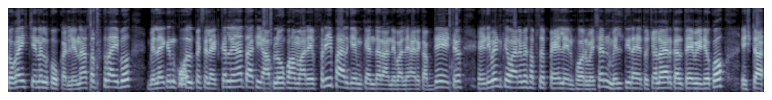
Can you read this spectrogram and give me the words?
तो गाइस चैनल को कर लेना सब्सक्राइब बेलाइकन कॉल पर सेलेक्ट कर लेना ताकि आप लोगों को हमारे फ्री फायर गेम के अंदर आने वाले हर एक अपडेट एंड इवेंट के बारे में सबसे पहले इन्फॉर्मेशन मिलती रहे तो चलो यार करते हैं वीडियो को स्टार्ट.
